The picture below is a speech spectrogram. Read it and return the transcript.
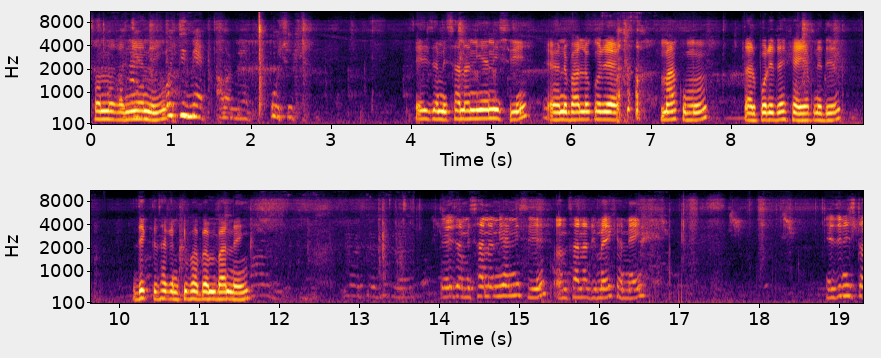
ছানাটা নিয়ে নিই। এই যে আমি ছানা নিয়ে নিছি, এখানে ভালো করে মাখুমো। তারপরে দেখাই আপনাদের। দেখতে থাকেন কীভাবে আমি বানাই। এই যে আমি ছানা নিয়ে নিছি আমি ছানাটি মাইখা নেই। এই জিনিসটা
